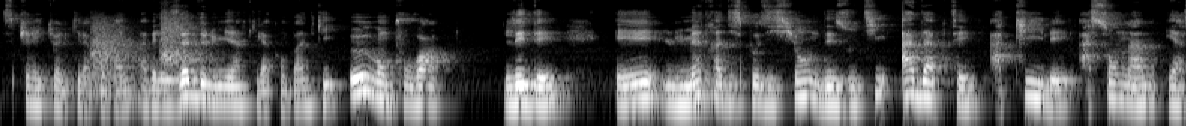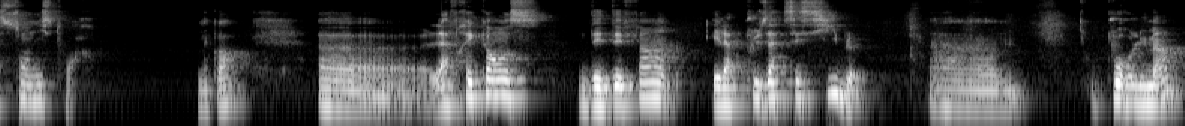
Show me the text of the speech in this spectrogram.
spirituels qui l'accompagnent, avec les aides de lumière qui l'accompagnent, qui eux vont pouvoir l'aider et lui mettre à disposition des outils adaptés à qui il est, à son âme et à son histoire. D'accord? Euh, La fréquence des défunts est la plus accessible euh, pour l'humain,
